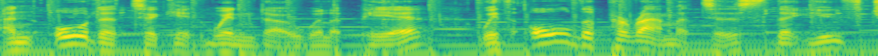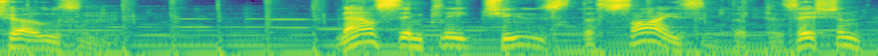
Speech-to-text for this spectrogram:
an order ticket window will appear with all the parameters that you've chosen. Now simply choose the size of the position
